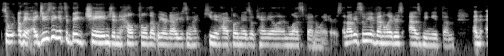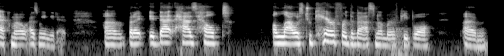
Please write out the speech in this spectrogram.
so okay i do think it's a big change and helpful that we are now using heated high flow nasal cannula and less ventilators and obviously we have ventilators as we need them and ecmo as we need it um, but I, it, that has helped allow us to care for the vast number of people um,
